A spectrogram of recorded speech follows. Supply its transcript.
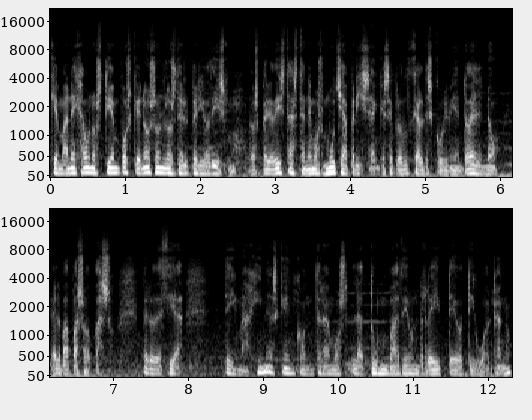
que maneja unos tiempos que no son los del periodismo. Los periodistas tenemos mucha prisa en que se produzca el descubrimiento. Él no, él va paso a paso. Pero decía, ¿te imaginas que encontramos la tumba de un rey teotihuacano?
